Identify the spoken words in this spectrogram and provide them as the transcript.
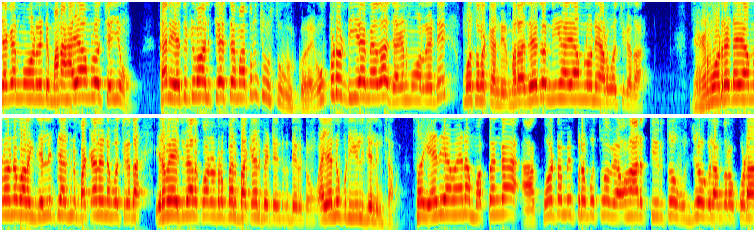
జగన్మోహన్ రెడ్డి మన హయాంలో చెయ్యం. కానీ ఎదుటి వాళ్ళు చేస్తే మాత్రం చూస్తూ ఊరుకోలేము ఇప్పుడు డిఏ మీద జగన్మోహన్ రెడ్డి ముసల కన్నీరు మరి అదేదో నీ హయాంలోనే అడవచ్చు కదా. జగన్మోహన్ రెడ్డి హయాంలోనే వాళ్ళకి చెల్లించాల్సిన బకాయిలు ఇవ్వచ్చు కదా. ఇరవై ఐదు వేల కోట్ల రూపాయలు బకాయిలు పెట్టి ఎందుకు దిగటం? అవన్నీ ఇప్పుడు వీళ్ళు చెల్లించాలి. సో ఏది ఏమైనా మొత్తంగా ఆ కూటమి ప్రభుత్వ వ్యవహార తీరుతో ఉద్యోగులందరూ కూడా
